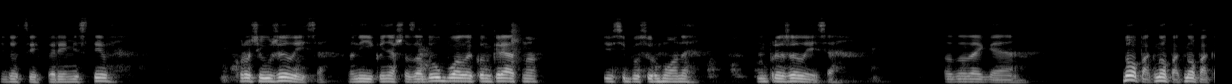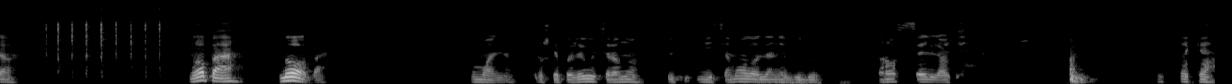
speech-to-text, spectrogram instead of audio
І до цих перемістив. Коротше, ужилися. Вони її, звісно, задовбували конкретно. І всі бусурмони. Ну, прижилися. То таке. Кнопа, кнопа, кнопа. ка. Кнопа, кнопа. Нормально. Трошки поживуть, все одно тут місця мало для них буду розселяти. Ось таке.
